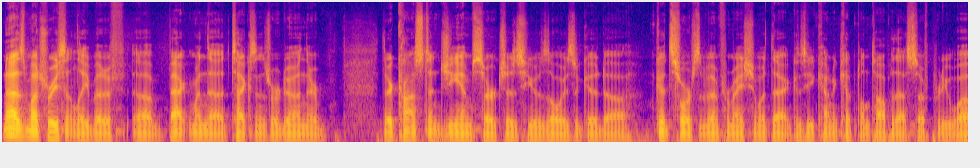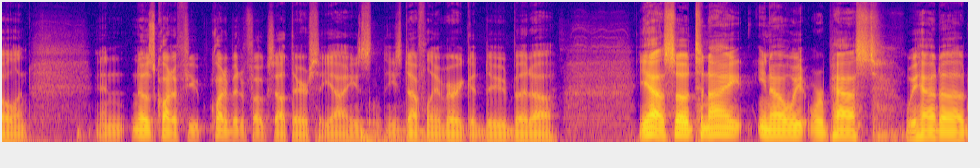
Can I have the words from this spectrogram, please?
not as much recently, but if uh, back when the Texans were doing their their constant GM searches, he was always a good uh, good source of information with that because he kind of kept on top of that stuff pretty well and and knows quite a few quite a bit of folks out there. So yeah, he's he's definitely a very good dude. But uh, yeah, so tonight, you know, we we're past. We had a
